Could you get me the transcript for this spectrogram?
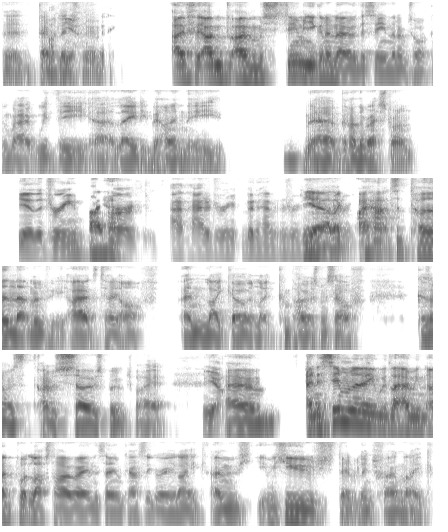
the David Oh, Lynch yeah. movie. I th- I'm I'm assuming you're going to know the scene that I'm talking about with the uh, lady behind the uh, behind the restaurant. Yeah, the dream. I or I've had a dream, been having a dream. Yeah, like I had to turn that movie. I had to turn it off and like go and like compose myself because I was I was so spooked by it. yeah. Um, and similarly with like, I mean, I'd put Lost Highway in the same category. Like, I'm a huge David Lynch fan. Like,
